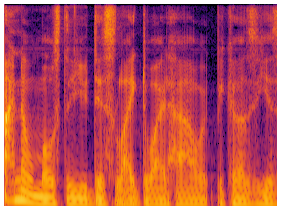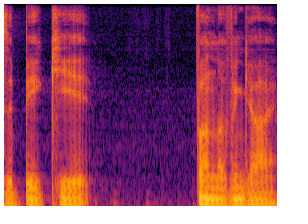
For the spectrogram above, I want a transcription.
I know most of you dislike Dwight Howard because he is a big kid, fun loving guy.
